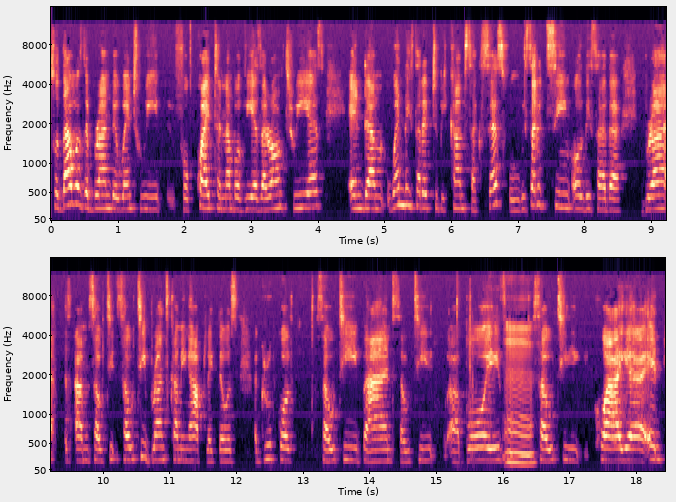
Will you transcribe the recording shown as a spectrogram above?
So that was the brand they went with for quite a number of years, around three years. And um, when they started to become successful, we started seeing all these other brand, um, Sauti, Sauti brands coming up. Like there was a group called Sauti Band, Sauti uh, Boys, mm. Sauti choir and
